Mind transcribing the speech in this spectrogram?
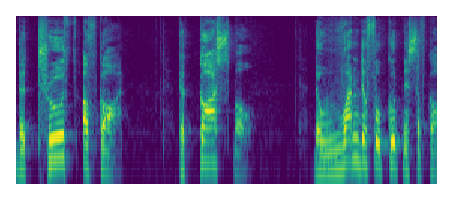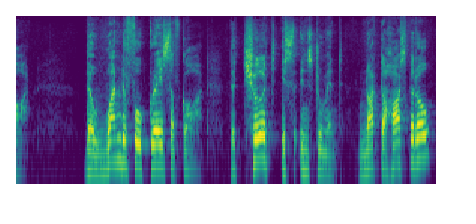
the truth of God, the gospel, the wonderful goodness of God, the wonderful grace of God. The church is the instrument, not the hospital,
